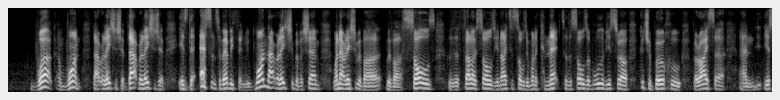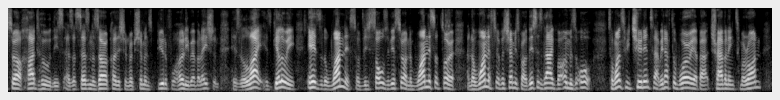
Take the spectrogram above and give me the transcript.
work and want that relationship. That relationship is the essence of everything. We want that relationship with Hashem, want that relationship with our with our souls, with the fellow souls, united souls. We want to connect to the souls of all of Yisrael, Kuchaburchu, Baraisa, and Yisrael Chadhu, these as it says in the Zohar Kodesh and Reb Shimon's beautiful holy revelation. His light, his Gilui is the oneness of the souls of Yisrael and the oneness of Torah and the oneness of Hashem Yisrael. This is Lag Ba'om's all. So once we tune into that, we don't have to worry about traveling to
